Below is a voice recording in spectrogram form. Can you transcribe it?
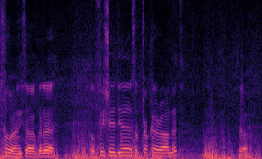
still running. So I've got a little fish head here, some chokka around it. So, that's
